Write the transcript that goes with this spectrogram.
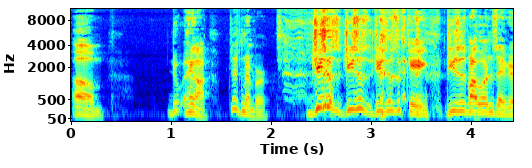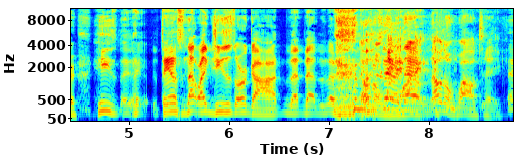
um. Do, hang on, just remember, Jesus, Jesus, Jesus is King. Jesus is my Lord and Savior. He's Thanos is not like Jesus or God. That, that, that, That was, a wild, that- that was a wild take. I,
